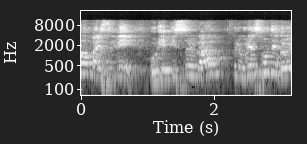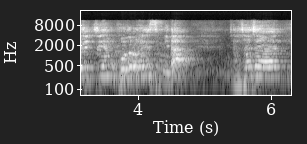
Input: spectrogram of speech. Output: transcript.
달콤한 말씀이 우리의 입술과 그리고 우리의 손에 놓여질지 한번 보도록 하겠습니다. 짜자잔.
